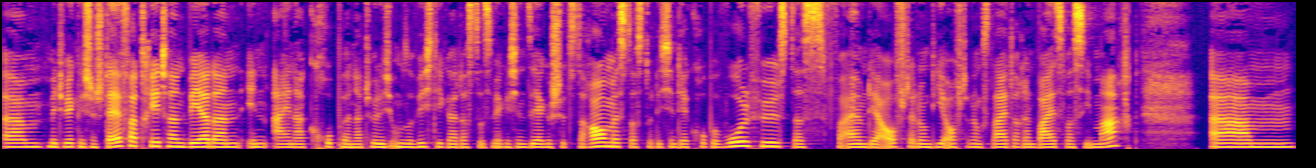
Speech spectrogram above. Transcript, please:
ähm, mit wirklichen Stellvertretern wäre dann in einer Gruppe natürlich umso wichtiger, dass das wirklich ein sehr geschützter Raum ist, dass du dich in der Gruppe wohlfühlst, dass vor allem der Aufstellung, die Aufstellungsleiterin weiß, was sie macht. Ähm,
